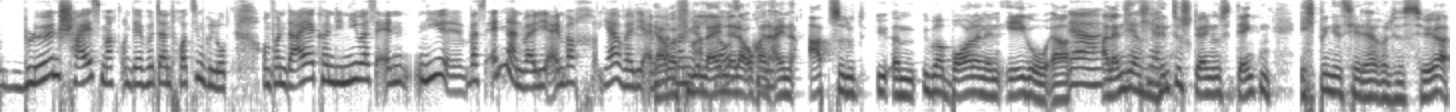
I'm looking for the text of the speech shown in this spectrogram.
blöden Scheiß macht und der wird dann trotzdem gelobt. Und von daher können die nie was, nie was ändern, weil die einfach, ja, weil die einfach. Ja, aber viele leiden leider auch an einem absolut ähm, überbordenden Ego. Ja. ja Allein sich das ja. hinzustellen und zu denken, ich bin jetzt hier der Regisseur,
